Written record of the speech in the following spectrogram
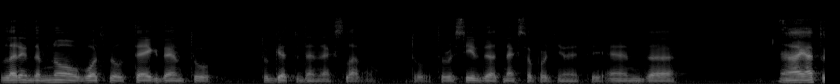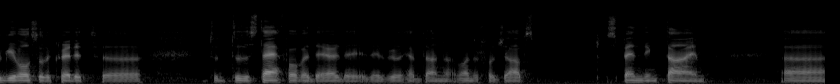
letting them know what will take them to to get to the next level, to, to receive that next opportunity. And, uh, and I have to give also the credit uh, to, to the staff over there. They, they really have done a wonderful job sp- spending time uh,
